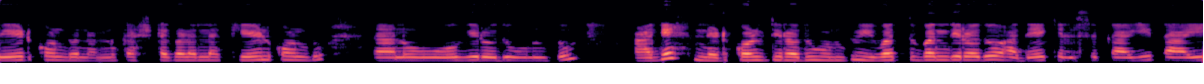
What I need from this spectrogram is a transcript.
ಬೇಡಿಕೊಂಡು, ನನ್ನ ಕಷ್ಟಗಳನ್ನು ಕೇಳಿಕೊಂಡು ನಾನು ಹೋಗಿರೋದು ಉಂಟು. ಹಾಗೆ ನಡ್ಕೊಳ್ತಿರೋದು ಉಂಟು. ಇವತ್ತು ಬಂದಿರೋದು ಅದೇ ಕೆಲಸಕ್ಕಾಗಿ, ತಾಯಿ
